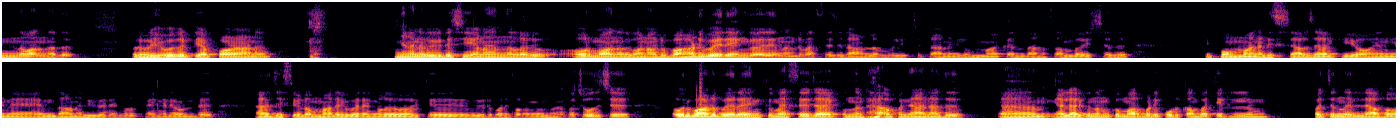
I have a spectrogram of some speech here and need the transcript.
ഇന്ന് വന്നത്. ഒരു ഒഴിവ് കിട്ടിയപ്പോഴാണ് ഞാൻ അങ്ങനെ വീഡിയോ ചെയ്യണം എന്നുള്ളൊരു ഓർമ്മ വന്നത്. കാരണം ഒരുപാട് പേര് എൻക്വയറി ചെയ്യുന്നുണ്ട്. മെസ്സേജിലാണെങ്കിലും വിളിച്ചിട്ടാണെങ്കിലും ഉമ്മാക്ക് എന്താണ് സംഭവിച്ചത്? ഇപ്പോൾ ഉമ്മാനെ ഡിസ്ചാർജ് ആക്കിയോ? എങ്ങനെ? എന്താണ് വിവരങ്ങൾ? ഇപ്പം എങ്ങനെയുണ്ട്? ജെസ്സിയുടെ ഉമ്മാരുടെ വിവരങ്ങൾ അവർക്ക് വീട് പണി തുടങ്ങിയോ എന്നൊക്കെ ചോദിച്ച് ഒരുപാട് പേര് എനിക്ക് മെസ്സേജ് അയക്കുന്നുണ്ട്. അപ്പം ഞാനത് എല്ലാവർക്കും നമുക്ക് മറുപടി കൊടുക്കാൻ പറ്റിയിട്ടില്ലും പറ്റുന്നില്ല. അപ്പോൾ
